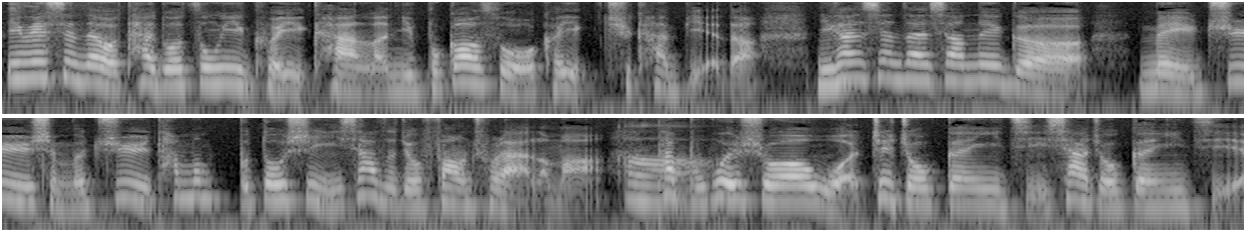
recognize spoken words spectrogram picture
因为现在有太多综艺可以看了，你不告诉我，我可以去看别的。你看现在像那个美剧什么剧，他们不都是一下子就放出来了吗？他不会说我这周更一集，下周更一集，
